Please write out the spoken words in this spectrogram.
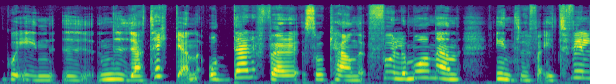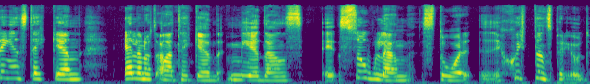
gå in i nya tecken och därför så kan fullmånen inträffa i tvillingens tecken eller något annat tecken medans eh, solen står i skyttens period.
